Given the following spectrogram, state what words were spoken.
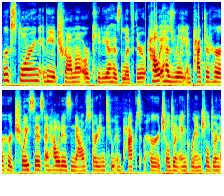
We're exploring the trauma Orquídea has lived through, how it has really impacted her, her choices, and how it is now starting to impact her children and grandchildren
